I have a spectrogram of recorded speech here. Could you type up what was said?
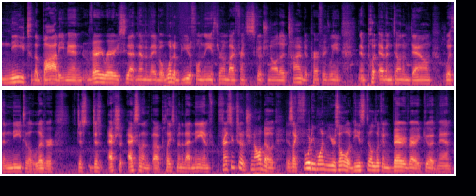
knee to the body, man. Very rare you see that in MMA, but what a beautiful knee thrown by Francisco Trinaldo. Timed it perfectly and put Evan Dunham down with a knee to the liver. Just, just extra excellent uh, placement of that knee. And Francisco Trinaldo is like 41 years old, and he's still looking very, very good, man.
